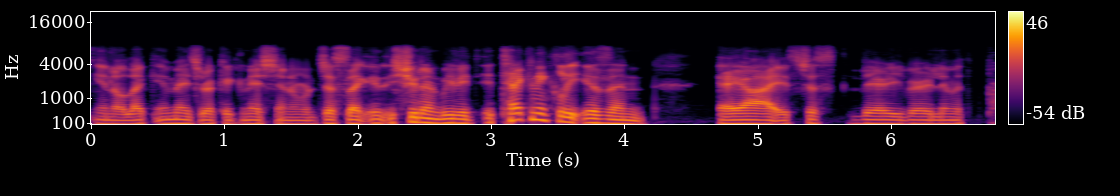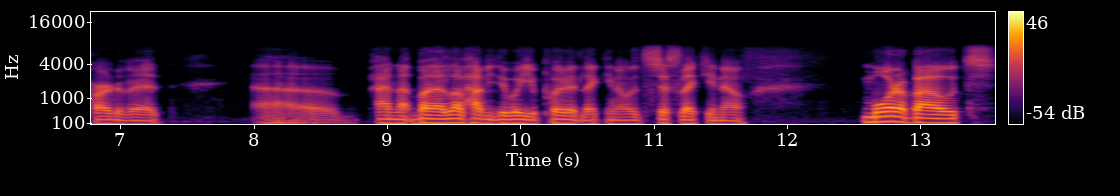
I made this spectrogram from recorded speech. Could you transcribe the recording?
you know, like image recognition, or just like it, shouldn't really. It technically isn't AI. It's just very, very limited part of it. Uh, and but I love how you the way you put it. Like you know, it's just like you know, more about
